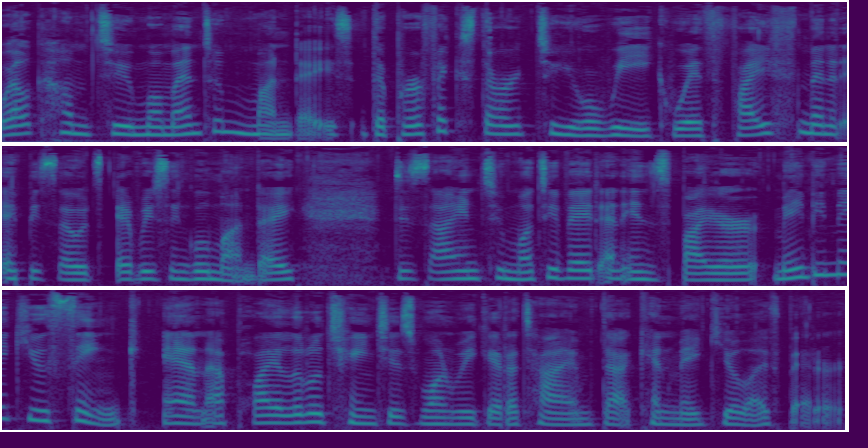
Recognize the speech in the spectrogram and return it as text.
Welcome to Momentum Mondays, the perfect start to your week with five minute episodes every single Monday, designed to motivate and inspire, maybe make you think, and apply little changes one week at a time that can make your life better.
